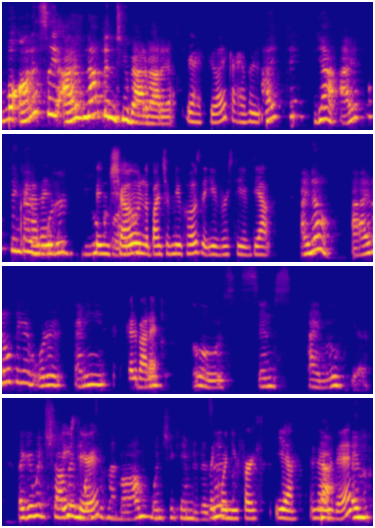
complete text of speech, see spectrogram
well, honestly, I've not been too bad about it. Yeah, I feel like I haven't I think, yeah, I don't think I've Haven't ordered new been clothes. shown a bunch of new clothes that you've received. Yeah, I know. I don't think I've ordered any good about it. clothes since I moved here. Like I went shopping once with my mom when she came to visit. Like when you first, yeah, and that Yeah, was it. And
